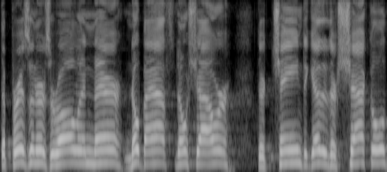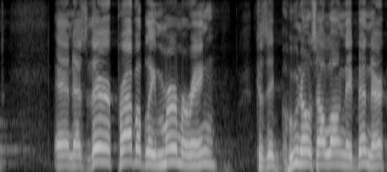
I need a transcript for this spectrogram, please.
The prisoners are all in there, no baths, no shower. They're chained together, they're shackled. And as they're probably murmuring, because who knows how long they've been there,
